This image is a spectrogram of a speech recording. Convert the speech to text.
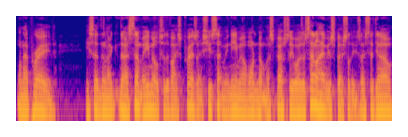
when I prayed. He said, then I then I sent my email to the vice president. She sent me an email, I wanted to know what my specialty was. I said, I don't have any specialties. I said, you know,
